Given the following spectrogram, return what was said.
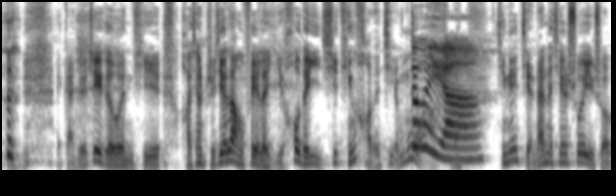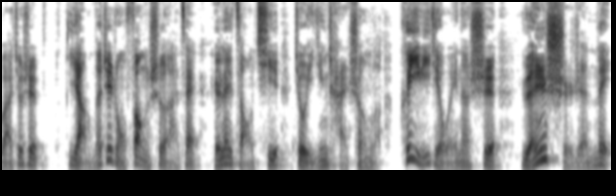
感觉这个问题好像直接浪费了以后的一期挺好的节目。对呀，今天简单的先说一说吧，就是痒的这种放射啊，在人类早期就已经产生了，可以理解为呢是原始人类。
